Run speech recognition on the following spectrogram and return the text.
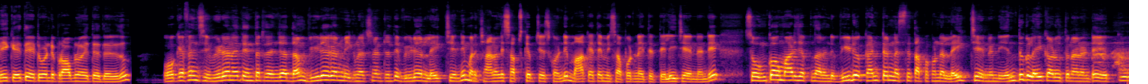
మీకైతే ఎటువంటి ప్రాబ్లం అయితే లేదు. ఓకే ఫ్రెండ్స్ ఈ వీడియోని అయితే ఇంత సెండ్ చేద్దాం. వీడియో కానీ మీకు నచ్చినట్లయితే వీడియోని లైక్ చేయండి మన ఛానల్ని సబ్స్క్రైబ్ చేసుకోండి. మాకైతే మీ సపోర్ట్ని అయితే తెలియచేయండి అండి సో ఇంకొక మాట చెప్తున్నానండి. వీడియో కంటెంట్ నచ్చితే తప్పకుండా లైక్ చేయండి అండి ఎందుకు లైక్ అడుగుతున్నానంటే ఎక్కువ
